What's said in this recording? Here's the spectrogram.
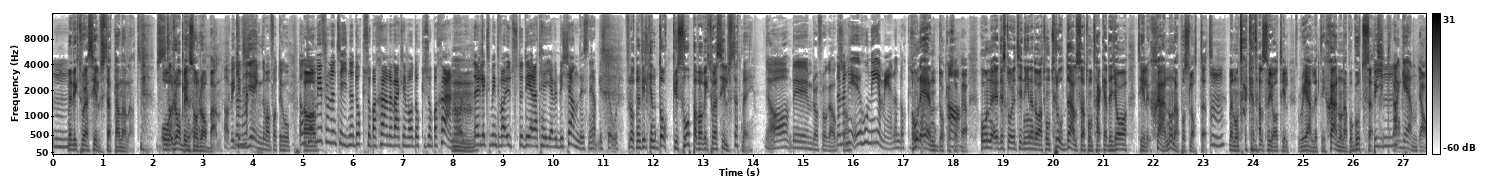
Mm. Med Victoria Silvstedt bland annat. Och Robinson-Robban. Ja, vilket gäng de har fått ihop. De Ja. kom ju från en tid när dokusåpastjärnor verkligen var dokusåpastjärnor. Mm. Där det liksom inte var utstuderat, hej jag vill bli kändis när jag blir stor. Förlåt, men vilken dokusåpa var Victoria Silvstedt med i? Ja, det är en bra fråga också. Nej men hon är mer än dokusåpa. Hon är en dokusåpa, ja. Hon, eh, det står i tidningen idag att hon trodde alltså att hon tackade ja till stjärnorna på slottet. Mm. Men hon tackade alltså ja till realitystjärnorna på godset. Byt agent. Ja,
